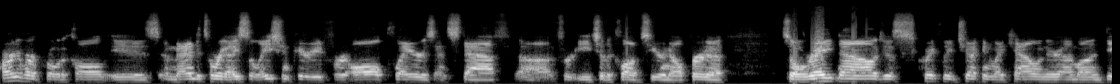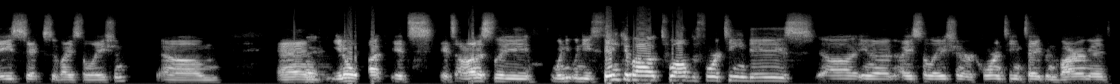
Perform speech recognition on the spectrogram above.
part of our protocol is a mandatory isolation period for all players and staff uh, for each of the clubs here in Alberta. So right now, just quickly checking my calendar, I'm on day six of isolation. Um, and you know what? It's it's honestly when you, when you think about 12 to 14 days uh, in an isolation or quarantine type environment,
